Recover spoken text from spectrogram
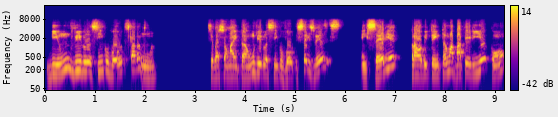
de 1,5 volts cada uma. Você vai somar, então, 1,5 volts seis vezes em série para obter, então, a bateria com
